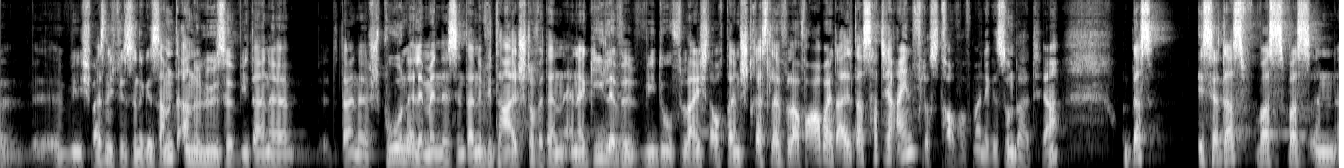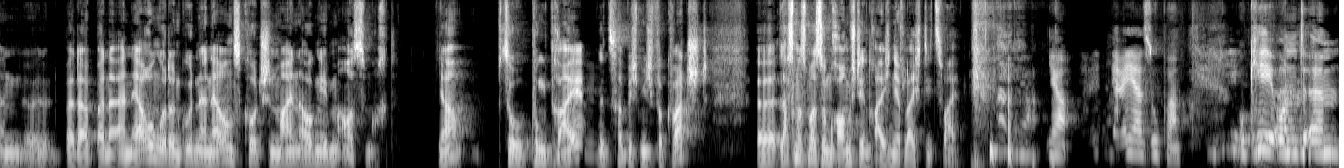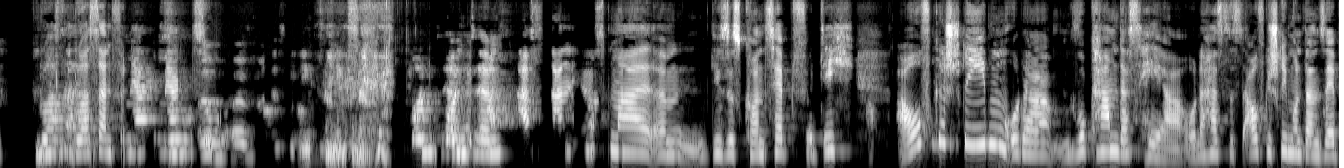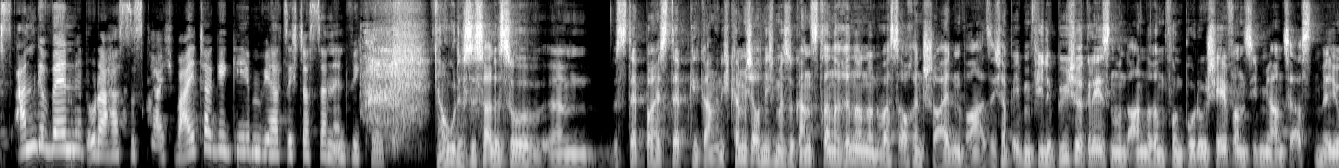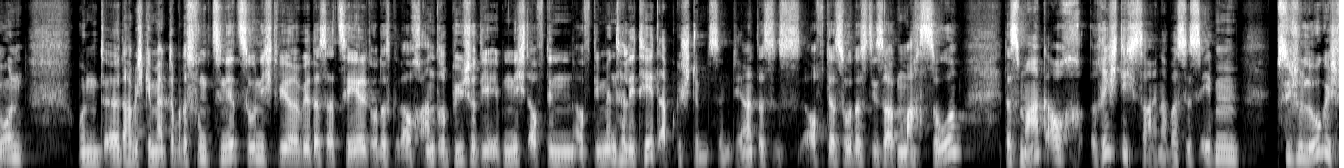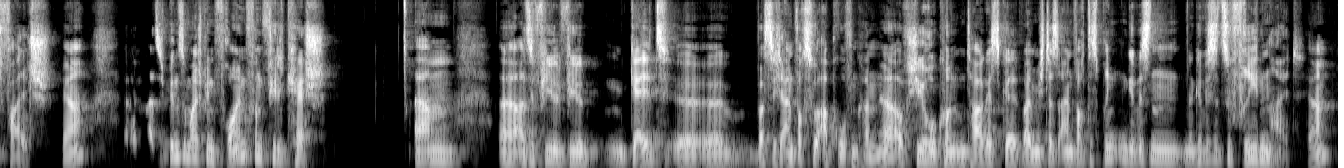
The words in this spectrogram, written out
wie ich weiß nicht, wie so eine Gesamtanalyse, wie deine deine Spurenelemente sind, deine Vitalstoffe, dein Energielevel, wie du vielleicht auch dein Stresslevel auf Arbeit, all das hat ja Einfluss drauf auf meine Gesundheit, ja. Und das ist ja das, was, was in, in, äh, bei, der, bei der Ernährung oder einem guten Ernährungscoach in meinen Augen eben ausmacht. Ja, so, Punkt drei, mhm. jetzt habe ich mich verquatscht. Äh, lassen wir es mal so im Raum stehen, reichen ja vielleicht die zwei. Ja, ja, ja, ja super. Okay, und ähm, du, hast, du hast dann gemerkt, so äh, nichts. Und, und ähm, hast dann erstmal ähm, dieses Konzept für dich aufgeschrieben oder wo kam das her? Oder hast du es aufgeschrieben und dann selbst angewendet oder hast du es gleich weitergegeben? Wie hat sich das dann entwickelt? Oh, das ist alles so ähm, Step by Step gegangen. Ich kann mich auch nicht mehr so ganz dran erinnern und was auch entscheidend war. Also ich habe eben viele Bücher gelesen, unter anderem von Bodo Schäfer in sieben Jahren zur ersten Million. Und äh, da habe ich gemerkt, aber das funktioniert so nicht, wie er, er das erzählt. Oder es gibt auch andere Bücher, die eben nicht auf, den, auf die Mentalität abgestimmt sind. Ja, Das ist oft ja so, dass die sagen, mach so. Das mag auch richtig sein, aber es ist eben psychologisch falsch. Ja, Also ich bin zum Beispiel ein Freund von Phil Cash. Ähm, äh, also viel, viel Geld, äh, was ich einfach so abrufen kann, ja, auf Girokonten, Tagesgeld, weil mich das einfach, das bringt einen gewissen, eine gewisse Zufriedenheit, ja.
